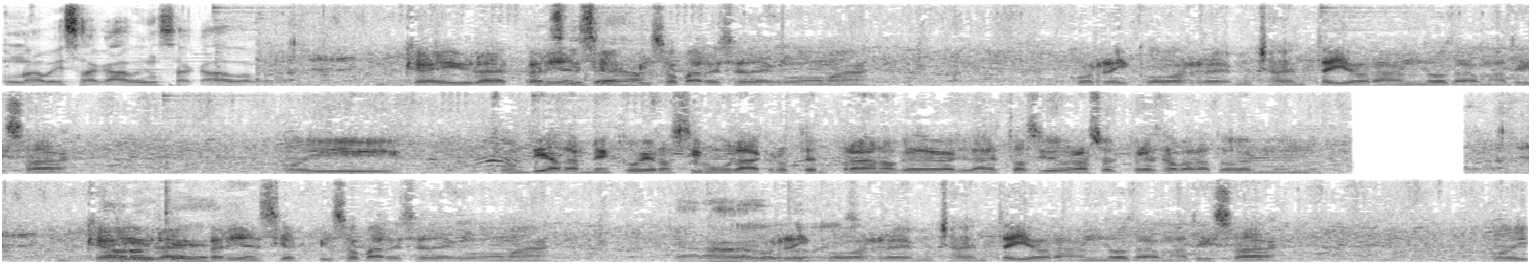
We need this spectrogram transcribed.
Una vez se acaben, se acaban. Increíble la experiencia, el piso parece de goma. Corre y corre, mucha gente llorando, traumatizada. Hoy fue un día también que hubieron simulacros temprano, que de verdad esto ha sido una sorpresa para todo el mundo. Increíble que- experiencia, el piso parece de goma, Carajo, corre y corre, mucha gente llorando, traumatizada. Hoy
